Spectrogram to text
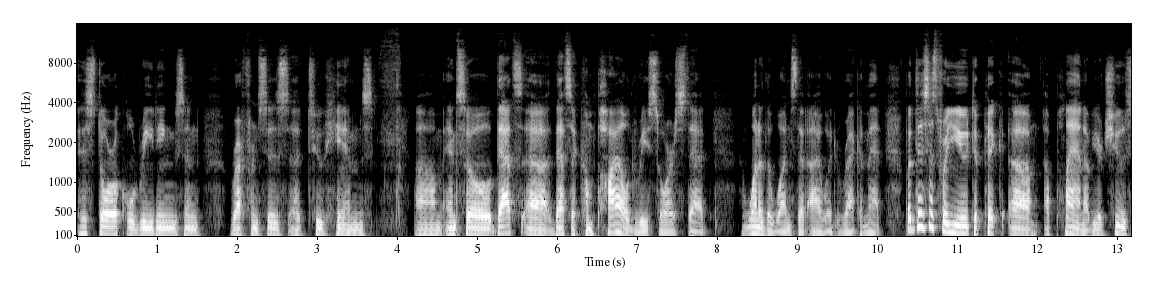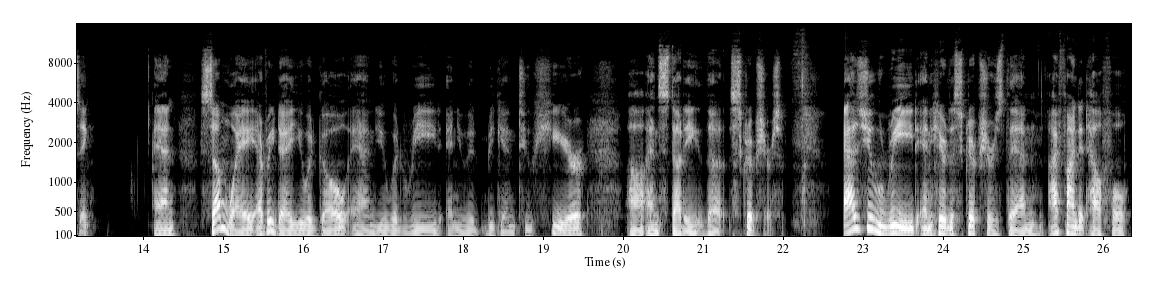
historical readings and references uh, to hymns. Um, and so that's uh, that's a compiled resource that one of the ones that I would recommend. But this is for you to pick uh, a plan of your choosing. And some way every day you would go and you would read and you would begin to hear uh, and study the scriptures. As you read and hear the scriptures, then I find it helpful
